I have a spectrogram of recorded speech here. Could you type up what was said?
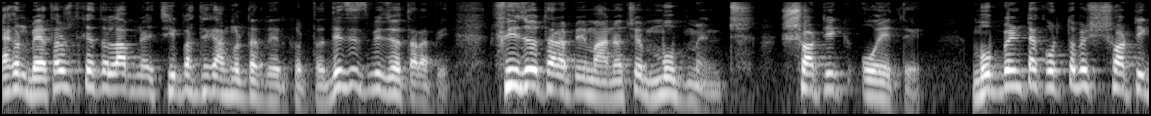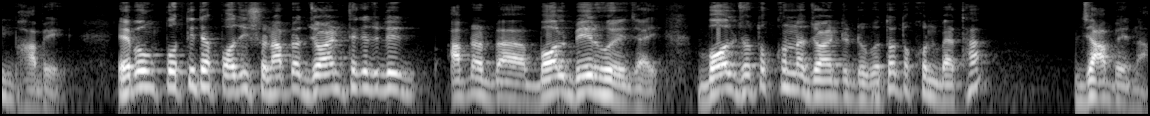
এখন ব্যথা ওষুধ খেতে লাভ নেই, চিপা থেকে আঙুলটা বের করতে হবে। দিস ইজ ফিজিওথেরাপি ফিজিওথেরাপি মানে হচ্ছে মুভমেন্ট সঠিক ওয়েতে মুভমেন্টটা করতে হবে সঠিকভাবে। এবং প্রতিটা পজিশন আপনার জয়েন্ট থেকে যদি আপনার বল বের হয়ে যায় বল যতক্ষণ না জয়েন্টে ঢুকবে ততক্ষণ ব্যথা যাবে না।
